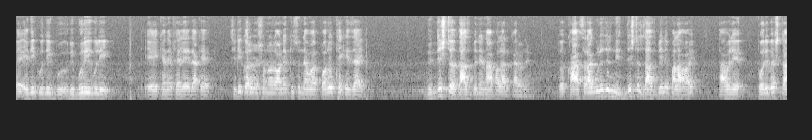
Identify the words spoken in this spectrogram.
এদিক ওদিক বুড়ি- বুড়িগুলি এখানে ফেলে রাখে। সিটি কর্পোরেশনের অনেক কিছু নেওয়ার পরও থেকে যায় নির্দিষ্ট ডাস্টবিনে না ফেলার কারণে। তো কাঁচরাগুলি যদি নির্দিষ্ট ডাস্টবিনে ফেলা হয়, তাহলে পরিবেশটা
